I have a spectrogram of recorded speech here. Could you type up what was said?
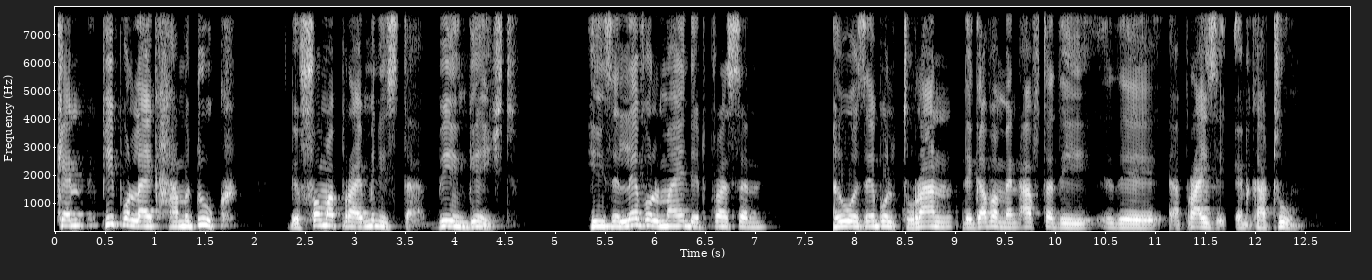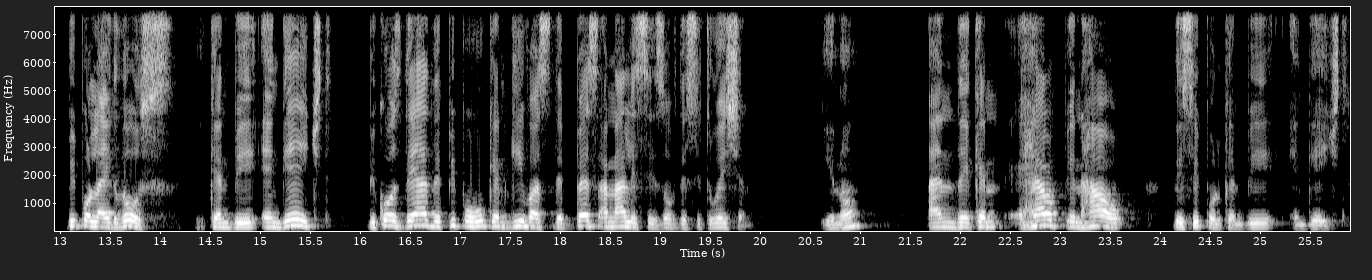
Can people like Hamdok, the former prime minister, be engaged? He's a level-minded person who was able to run the government after the, the uprising in Khartoum. People like those can be engaged because they are the people who can give us the best analysis of the situation, you know, and they can help in how these people can be engaged.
